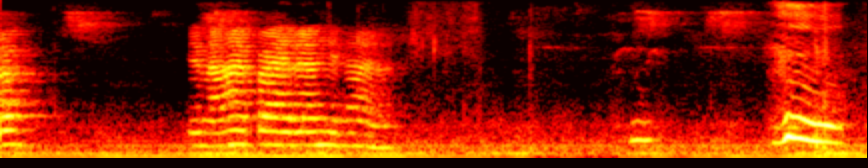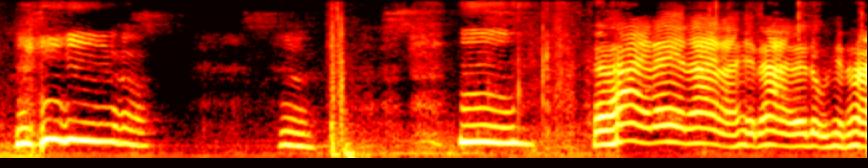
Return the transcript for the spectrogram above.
แล้วเห็นหน้าให้ป้าแล้วเห็นหน้าเห็นให้ได้เห็นให้นะเห็นให้ได้ดูเห็นให้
